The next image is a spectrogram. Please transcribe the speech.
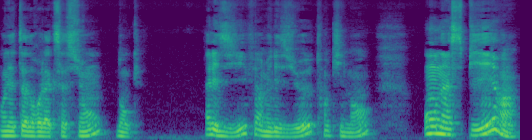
en état de relaxation. Donc, allez-y, fermez les yeux tranquillement. On inspire.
